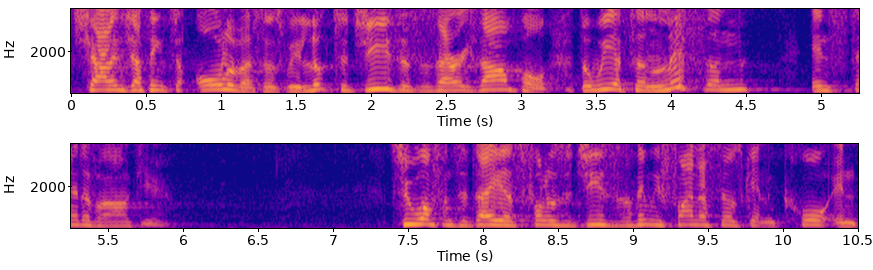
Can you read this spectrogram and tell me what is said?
challenge, I think, to all of us as we look to Jesus as our example that we are to listen instead of argue. Too often today, as followers of Jesus, I think we find ourselves getting caught in,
